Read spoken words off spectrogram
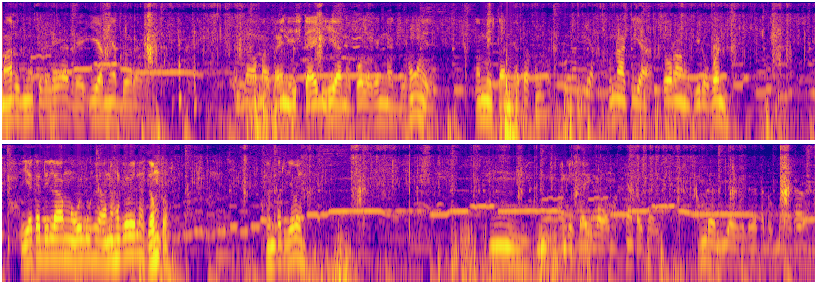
મારું મોટરસાઇકલ છે એટલે એ મેં દોરાવ્યા એટલે અમારા ભાઈની ઇન્સ્ટા આઈડી છે અને ફોલો કરી નાખજો. શું છે? અમિતાની હતા શું કુનાટિયા ચોરાણું ઝીરો વન એક દિલા આમાં ઓલું છે આને શું કહેવાય લા? જમ્પર જમ્પર કહેવાય ને? હમ હમ. આગે ચાઈ લાવ એમાં ફેંકવતા હોય. હમણાં લઈ આવું એટલે એકાદો બહાર આવે ને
